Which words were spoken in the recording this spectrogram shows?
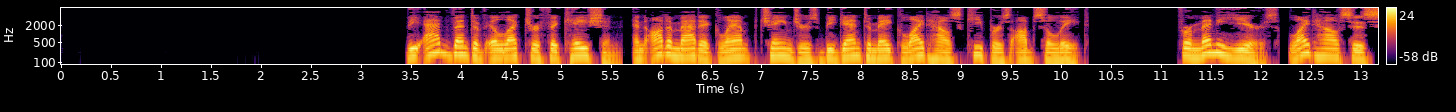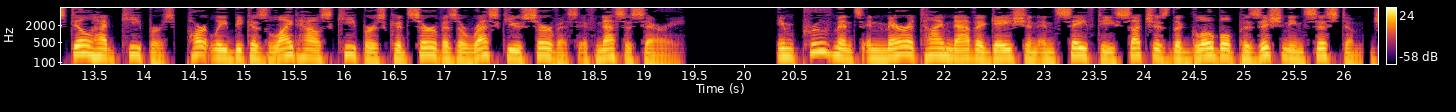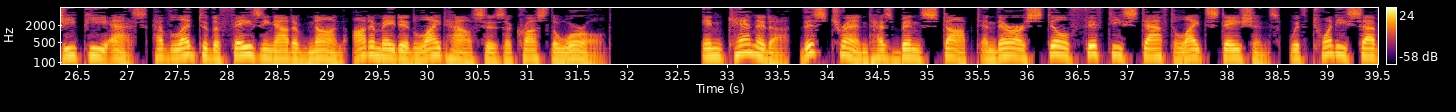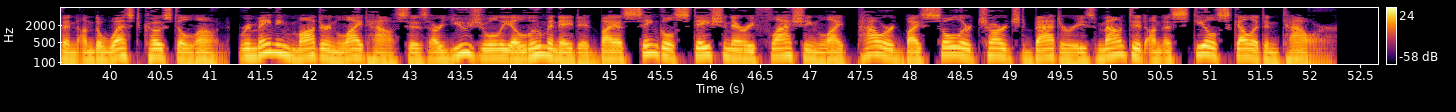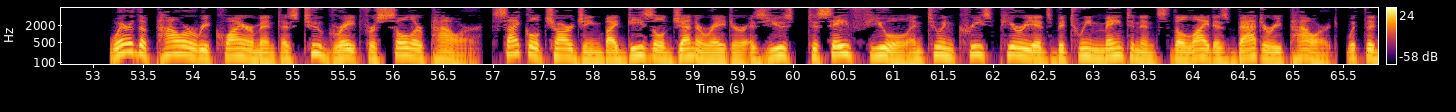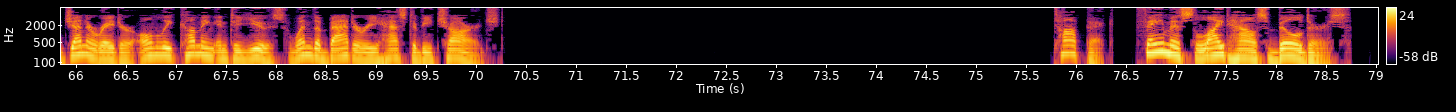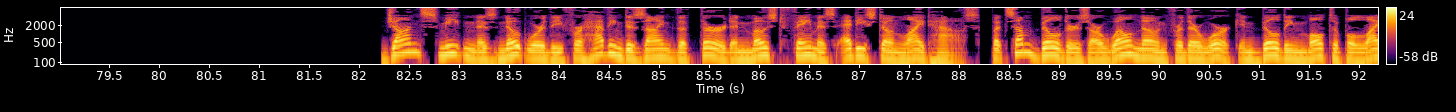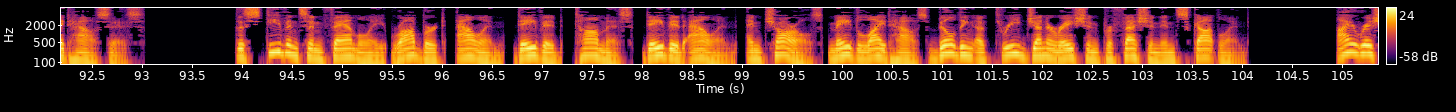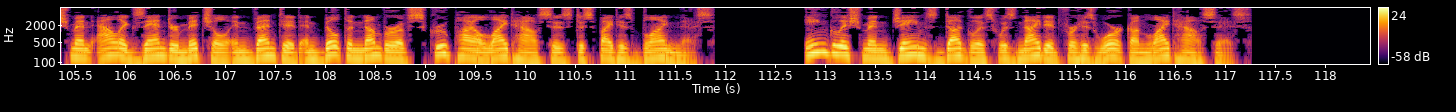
The advent of electrification, and automatic lamp changers began to make lighthouse keepers obsolete. For many years, lighthouses still had keepers, partly because lighthouse keepers could serve as a rescue service if necessary. Improvements in maritime navigation and safety such as the Global Positioning System have led to the phasing out of non-automated lighthouses across the world. In Canada, this trend has been stopped and there are still 50 staffed light stations, with 27 on the west coast alone. Remaining modern lighthouses are usually illuminated by a single stationary flashing light powered by solar charged batteries mounted on a steel skeleton tower. Where the power requirement is too great for solar power, cycle charging by diesel generator is used, to save fuel and to increase periods between maintenance the light is battery powered, with the generator only coming into use when the battery has to be charged. Famous lighthouse builders John Smeaton is noteworthy for having designed the third and most famous Eddystone Lighthouse, but some builders are well known for their work in building multiple lighthouses. The Stevenson family Robert, Alan, David, Thomas, David Alan, and Charles made lighthouse building a three-generation profession in Scotland. Irishman Alexander Mitchell invented and built a number of screw-pile lighthouses despite his blindness. Englishman James Douglas was knighted for his work on lighthouses.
